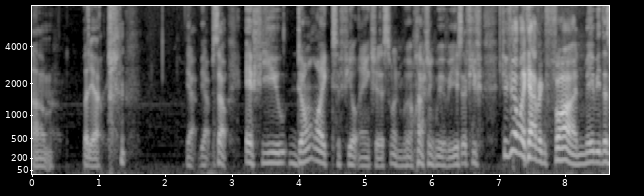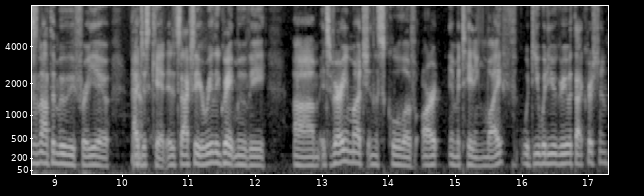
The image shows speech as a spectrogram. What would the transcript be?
Um, but yeah. Yeah, yeah. So if you don't like to feel anxious when watching movies, if you if you feel like having fun, maybe this is not the movie for you. Yeah. I just kid. It's actually a really great movie. Um, it's very much in the school of art imitating life. Would you would you agree with that, Christian?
